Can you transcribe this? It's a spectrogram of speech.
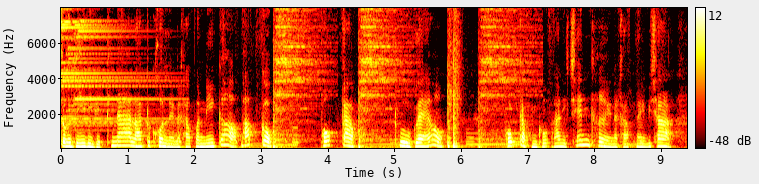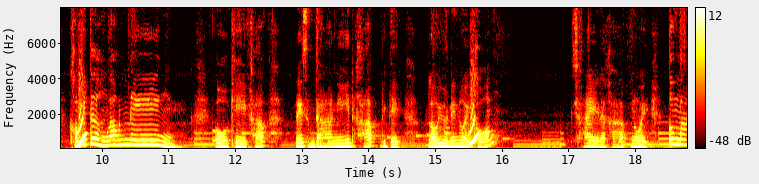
สวัสดีเด็กๆที่น่ารักทุกคนเลยนะครับ วันนี้ก็พับกบพบกับถูกแล้ว พบกับคุณครูอาร์ตอีกเช่นเคยนะครับ ในวิชาคอมพิวเตอร์ของเราเองโอเคครับ ในสัปดาห์นี้นะครับเด็กๆเราอยู่ในหน่วยของ ใช่แล้วครับ หน่วยต้นไม้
